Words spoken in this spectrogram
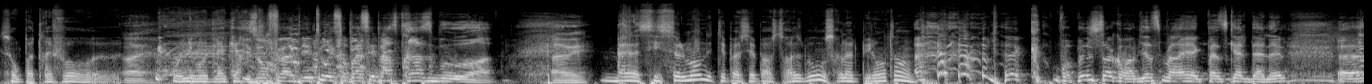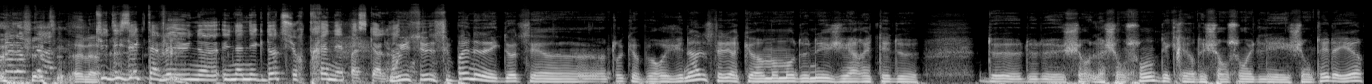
ils sont pas très forts euh, Ouais. au niveau de la carte. Ils ont fait un détour, ils sont passés par Strasbourg. Ah oui. Ben, si seulement on était passé par Strasbourg, on serait là depuis longtemps. D'accord. Bon, je sens qu'on va bien se marier avec Pascal Danel. Euh, Non, alors, voilà. Tu disais que tu avais une, une anecdote sur Trenet, Pascal. Oui, c'est c'est pas une anecdote, c'est un, un truc un peu original. C'est-à-dire qu'à un moment donné, j'ai arrêté de, de, de, de chan- la chanson, d'écrire des chansons et de les chanter d'ailleurs.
